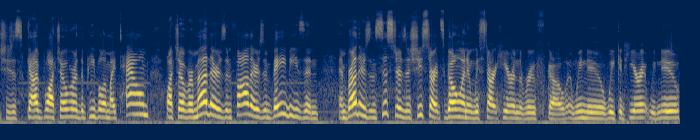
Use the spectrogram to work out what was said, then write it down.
She just, God, watch over the people in my town, watch over mothers and fathers and babies and, and brothers and sisters. And she starts going, and we start hearing the roof go. And we knew we could hear it, we knew.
